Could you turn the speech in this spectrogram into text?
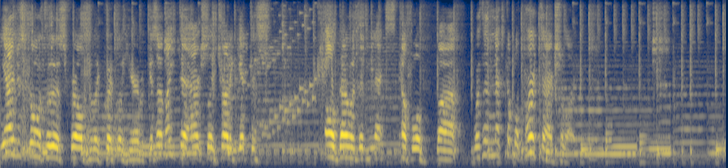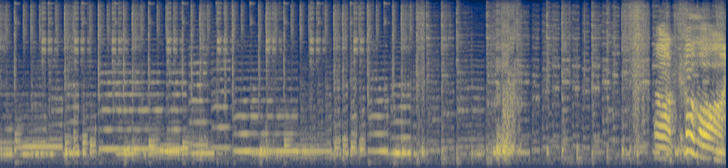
Yeah, I'm just going through this relatively quickly here because I'd like to actually try to get this all done within the next couple of uh, within the next couple of parts actually. Oh, come on!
